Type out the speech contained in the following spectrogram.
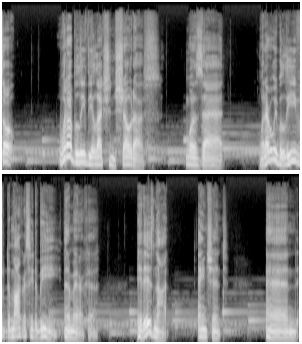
So, what I believe the election showed us was that whatever we believe democracy to be in America, it is not ancient and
